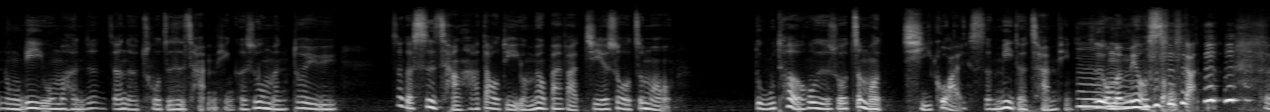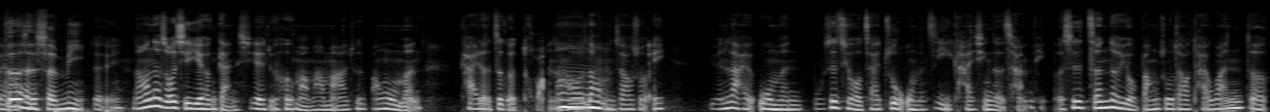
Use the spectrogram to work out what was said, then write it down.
努力，我们很认真的做这些产品，可是我们对于这个市场，它到底有没有办法接受这么独特，或者说这么奇怪、神秘的产品？其实我们没有手感，对，真的很神秘。对，然后那时候其实也很感谢，就河马妈妈，就是帮我们。开了这个团，然后让我们知道说，哎、欸，原来我们不是只有在做我们自己开心的产品，而是真的有帮助到台湾的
